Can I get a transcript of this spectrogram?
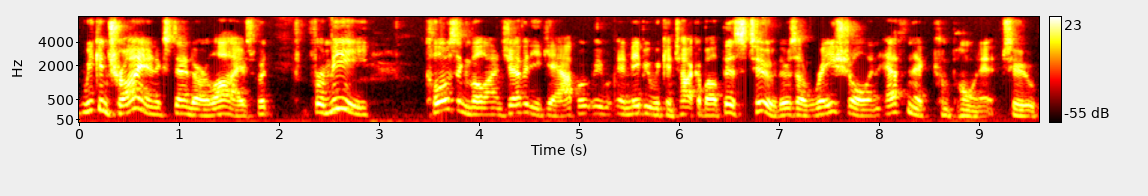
we can try and extend our lives. But for me, closing the longevity gap, and maybe we can talk about this too, there's a racial and ethnic component to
